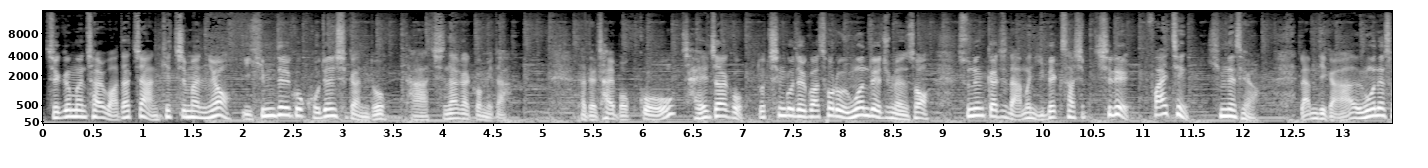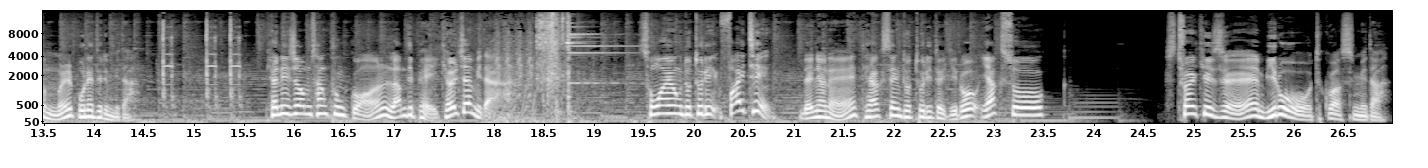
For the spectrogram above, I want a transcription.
지금은 잘 와닿지 않겠지만요. 이 힘들고 고된 시간도 다 지나갈 겁니다. 다들 잘 먹고 잘 자고 또 친구들과 서로 응원도 해주면서 수능까지 남은 247일 파이팅 힘내세요. 람디가 응원의 선물 보내드립니다. 편의점 상품권 람디페이 결제합니다. 송화영 도토리 파이팅! 내년에 대학생 도토리 되기로 약속! 스트레이키즈의 미로 듣고 왔습니다.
